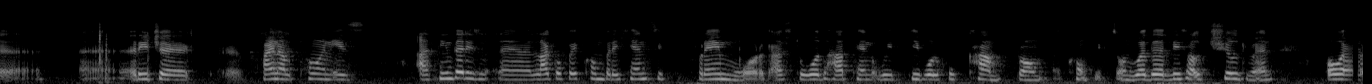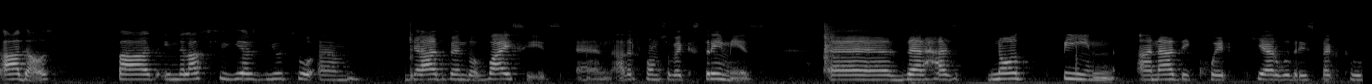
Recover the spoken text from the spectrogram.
uh, uh, reach a, a final point is I think there is a lack of a comprehensive framework as to what happened with people who come from conflict zone, whether these are children or adults. But in the last few years, due to um, the advent of ISIS and other forms of extremism, uh, there has not been an adequate care with respect to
